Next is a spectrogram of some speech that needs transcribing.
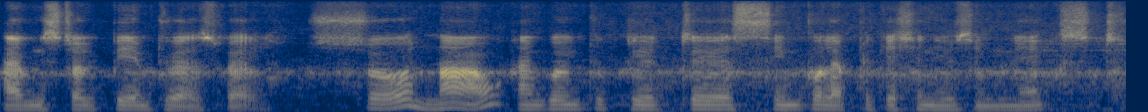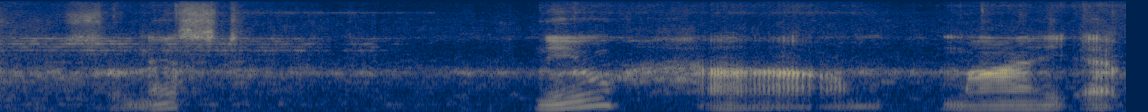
I've installed pm2 as well so now i'm going to create a simple application using nest. So nest. New. Um, my app.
